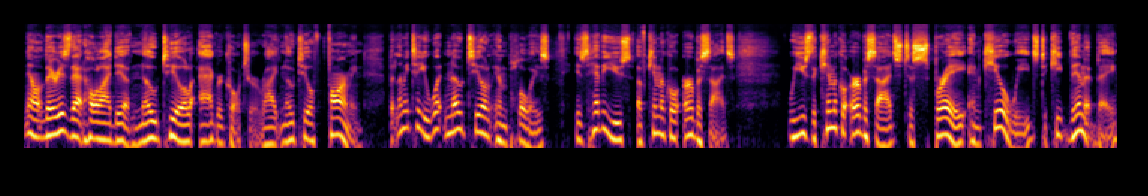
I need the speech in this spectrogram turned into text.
Now, there is that whole idea of no till agriculture, right? No till farming. But let me tell you what no till employs is heavy use of chemical herbicides. We use the chemical herbicides to spray and kill weeds to keep them at bay.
